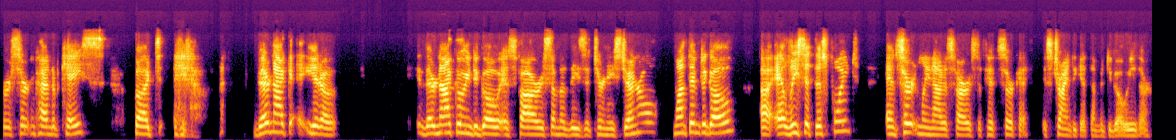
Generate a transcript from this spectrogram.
for a certain kind of case, but you know, they're not, you know, they're not going to go as far as some of these attorneys general want them to go, uh, at least at this point, and certainly not as far as the Fifth Circuit is trying to get them to go either.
